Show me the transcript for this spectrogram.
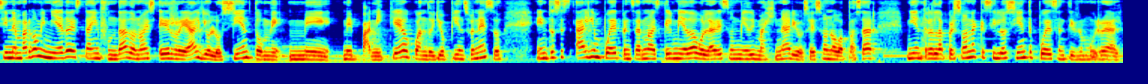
Sin embargo, mi miedo está infundado, ¿no? Es, es real, yo lo siento, me, me, me, paniqueo cuando yo pienso en eso. Entonces, alguien puede pensar, no, es que el miedo a volar es un miedo imaginario, o sea, eso no va a pasar. Mientras la persona que sí lo siente puede sentirlo muy real.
